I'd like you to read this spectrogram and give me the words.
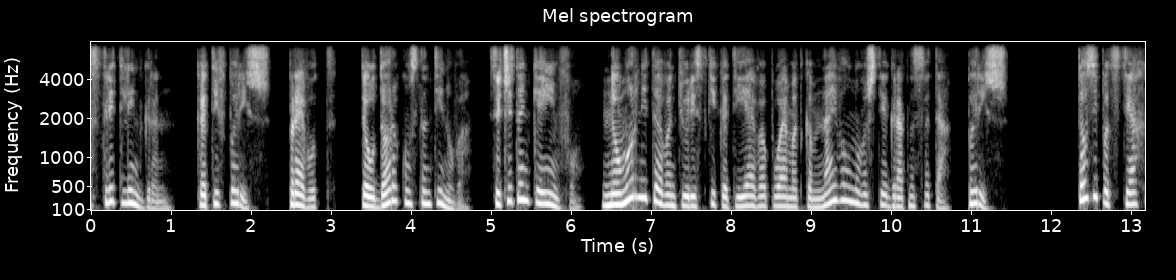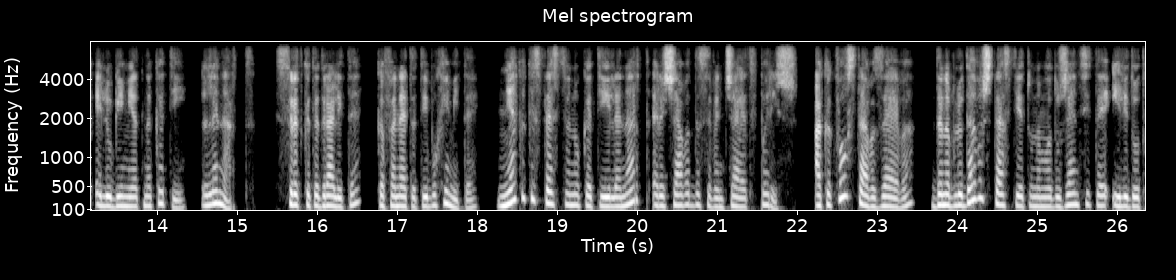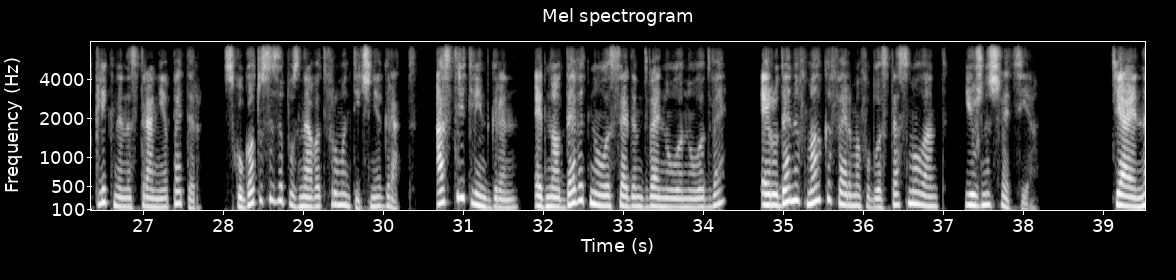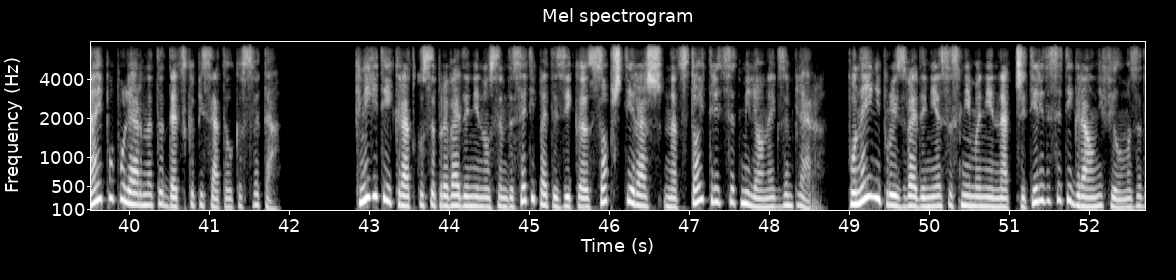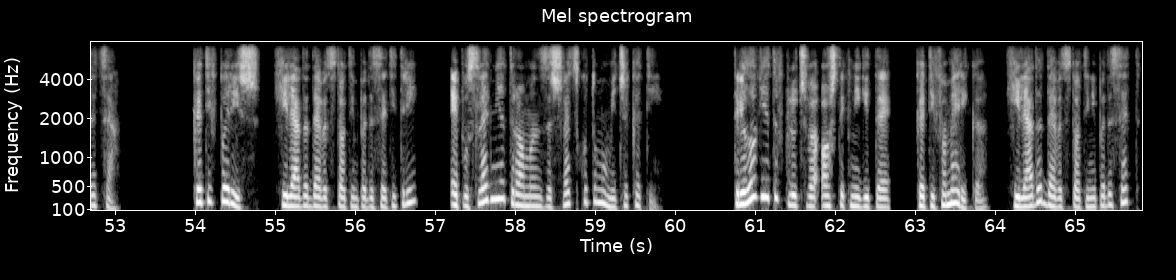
Астрид Линдгрен. Кати в Париж. Превод. Теодора Константинова. Сечетен Ке Инфо. Неуморните авантюристки Кати Ева поемат към най-вълнуващия град на света – Париж. Този път с тях е любимият на Кати, Ленард. Сред катедралите, кафенетата и бухемите, някак естествено Кати и Ленард решават да се венчаят в Париж. А какво остава за Ева? Да наблюдава щастието на младоженците или да откликне на странния Петър, с когото се запознават в романтичния град. Астрид Линдгрен, 1907-2002, е родена в малка ферма в областта Смоланд, Южна Швеция. Тя е най-популярната детска писателка в света. Книгите и кратко са преведени на 85 езика с общ тираж над 130 милиона екземпляра. По нейни произведения са снимани над 40 игрални филма за деца. Къти в Париж, 1953, е последният роман за шведското момиче Къти. Трилогията включва още книгите Къти в Америка, 1950,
